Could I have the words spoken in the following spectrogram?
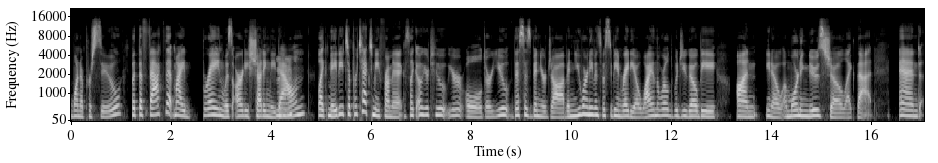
want to pursue. But the fact that my brain was already shutting me Mhm. down, like maybe to protect me from it. It's like, oh, you're too, you're old, or you, this has been your job, and you weren't even supposed to be in radio. Why in the world would you go be on, you know, a morning news show like that? And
